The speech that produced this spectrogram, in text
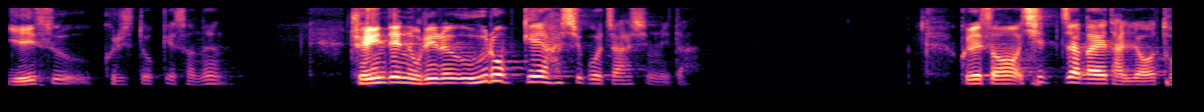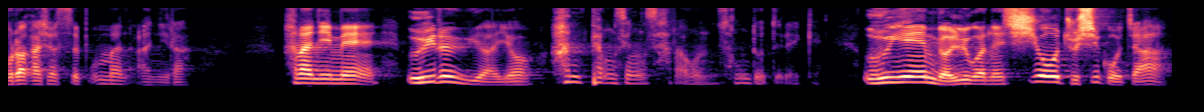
예수 그리스도께서는 죄인된 우리를 의롭게 하시고자 하십니다. 그래서 십자가에 달려 돌아가셨을 뿐만 아니라 하나님의 의를 위하여 한평생 살아온 성도들에게 의의 면류관을 씌워 주시고자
